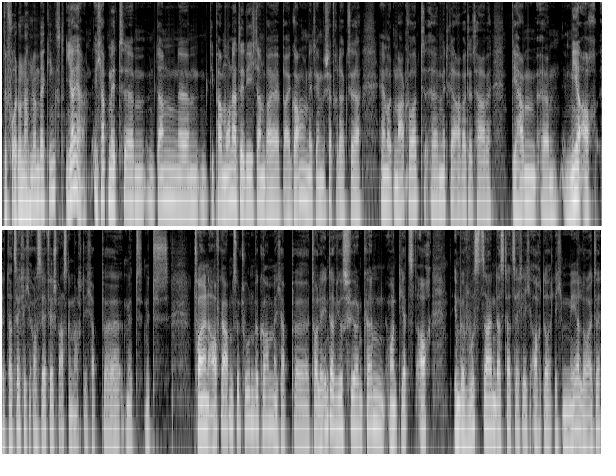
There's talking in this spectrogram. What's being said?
bevor du nach Nürnberg gingst? Ja, ja. Ich habe mit ähm, dann ähm, die paar Monate, die ich dann bei, bei Gong mit dem Chefredakteur Helmut Marquardt äh, mitgearbeitet habe, die haben ähm, mir auch äh, tatsächlich auch sehr viel Spaß gemacht. Ich habe äh, mit, mit tollen Aufgaben zu tun bekommen. Ich habe äh, tolle Interviews führen können und jetzt auch im Bewusstsein, dass tatsächlich auch deutlich mehr Leute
